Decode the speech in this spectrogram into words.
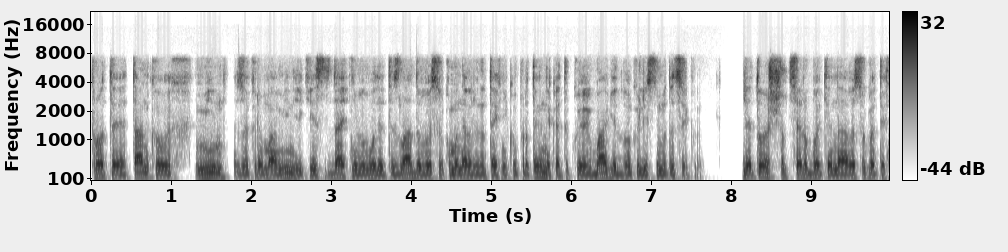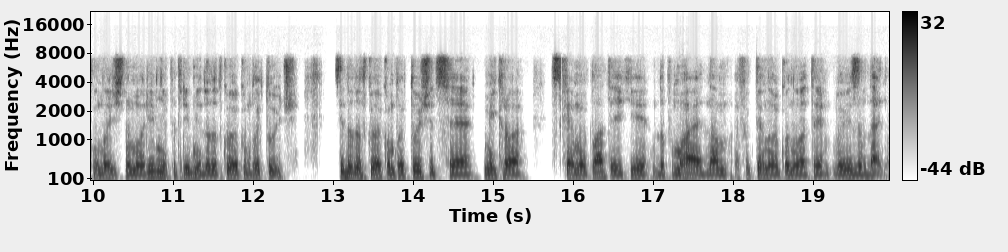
протитанкових мін, зокрема мін, які здатні виводити з ладу високоманеврену техніку противника, таку як баги, двоколісні мотоцикли. Для того, щоб це робити на високотехнологічному рівні, потрібні додаткові комплектуючі. Ці додаткові комплектуючі це мікросхеми плати, які допомагають нам ефективно виконувати бойові завдання.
